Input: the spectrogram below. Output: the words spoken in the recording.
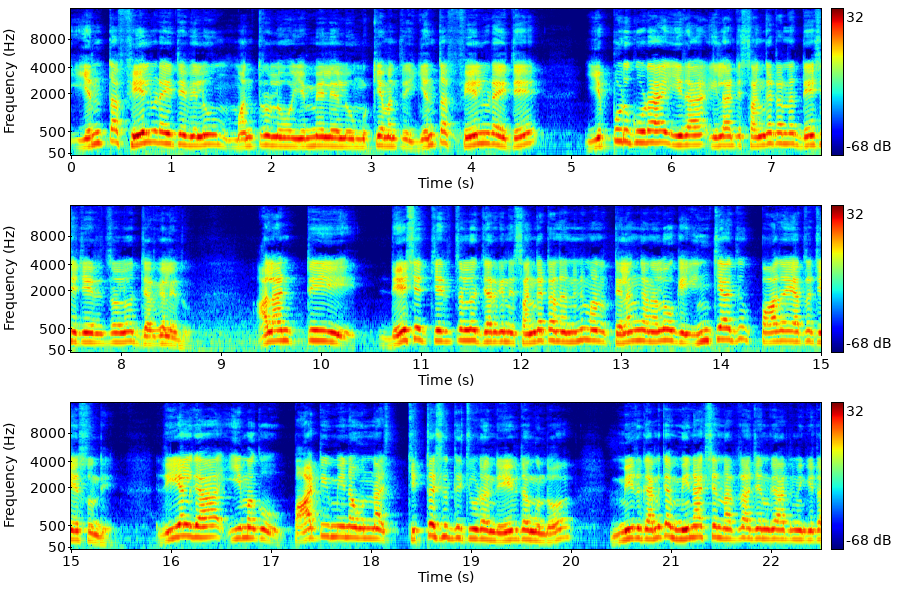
ఎంత ఫెయిల్డ్ అయితే వీళ్ళు మంత్రులు ఎమ్మెల్యేలు ముఖ్యమంత్రి ఎంత ఫెయిల్డ్ అయితే ఎప్పుడు కూడా ఇలా ఇలాంటి సంఘటన దేశ చరిత్రలో జరగలేదు. అలాంటి దేశ చరిత్రలో జరిగిన సంఘటనని మన తెలంగాణలో ఒక ఇన్ఛార్జ్ పాదయాత్ర చేస్తుంది. రియల్గా ఈమెకు పార్టీ మీద ఉన్న చిత్తశుద్ధి చూడండి ఏ విధంగా ఉందో. మీరు కనుక మీనాక్షి నటరాజన్ గారిని గిట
